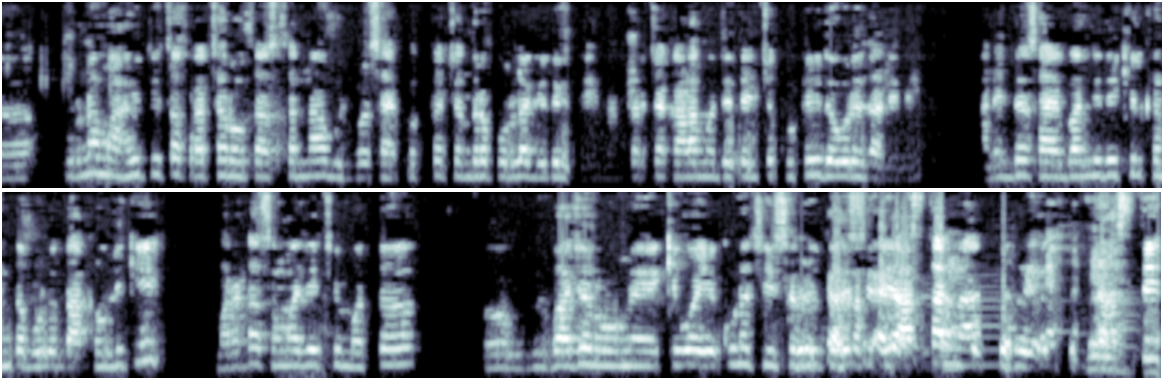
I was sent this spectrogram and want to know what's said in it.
पूर्ण महायुतीचा प्रचार होत असताना भुजबळ साहेब फक्त चंद्रपूरला गेले होते. नंतरच्या काळामध्ये त्यांचे कुठेही दौरे झाले नाही. अनेकदा साहेबांनी देखील खंत बोलून दाखवली की मराठा समाजाची मतं विभाजन होऊ नये किंवा एकूणच ही सगळी परिस्थिती असताना जास्ती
